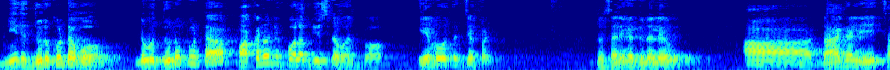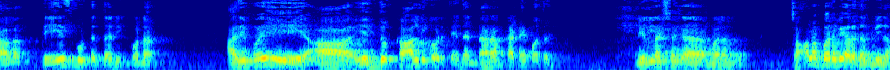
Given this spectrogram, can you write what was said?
నీది దునుకుంటావో నువ్వు దునుకుంటా పక్కన నీ పొలం తీసినావు అనుకో ఏమవుతుంది చెప్పండి? నువ్వు సరిగా దున్నలేవు? ఆ నాగలి చాలా తేజ్గా ఉంటుంది దాని కొన. అది పోయి ఆ ఎద్దు కాల్ని కొడితే దాని నరం కట్ అయిపోతుంది. నిర్లక్ష్యంగా మనం చాలా బరువేయాలి దాని మీద.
